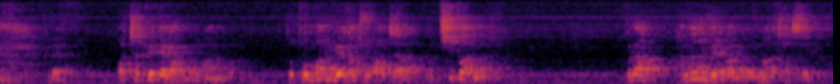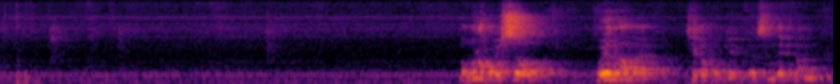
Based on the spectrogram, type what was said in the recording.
야 그래 어차피 내가 헌금하는 거. 또 돈 많은 교회가 좋았자 티도 안 나죠. 그러나 가난한 교회 가면 얼마나 찼을까. 너무나 멋있어 보였나 봐요. 제가 보기에 그 상대편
